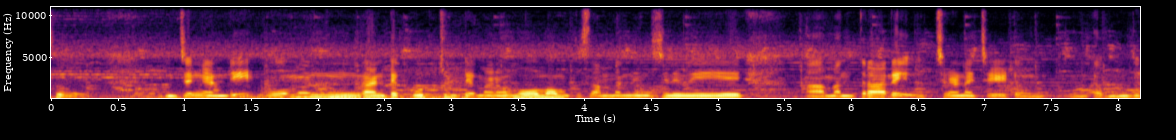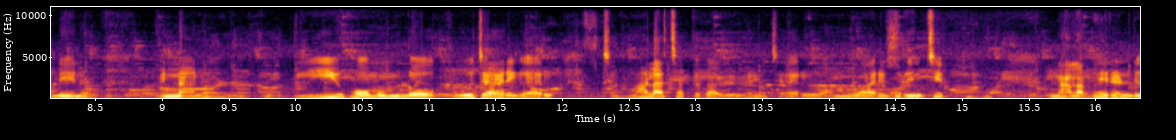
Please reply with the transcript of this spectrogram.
సో నిజంగా అండి హోమం అంటే కూర్చుంటే మనం హోమంకు సంబంధించినవి ఆ మంత్రాలే ఉచ్చారణ చేయటం ఇంతకుముందు నేను విన్నాను. ఈ హోమంలో పూజారి గారు చాలా చక్కగా వివరించారు. అమ్మవారి గురించి నలభై రెండు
